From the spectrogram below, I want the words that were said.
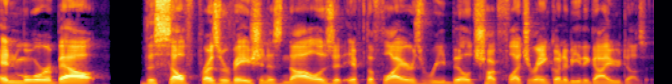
and more about the self-preservationist knowledge that if the Flyers rebuild, Chuck Fletcher ain't going to be the guy who does it.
